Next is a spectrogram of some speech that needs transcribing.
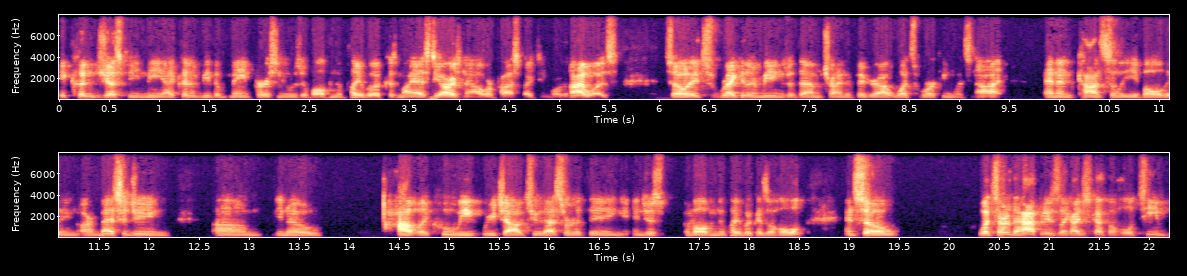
it couldn't just be me. I couldn't be the main person who was involved in the playbook because my SDRs now were prospecting more than I was. So it's regular meetings with them, trying to figure out what's working, what's not, and then constantly evolving our messaging. Um, you know, how like who we reach out to, that sort of thing, and just evolving the playbook as a whole. And so, what started to happen is like I just got the whole team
